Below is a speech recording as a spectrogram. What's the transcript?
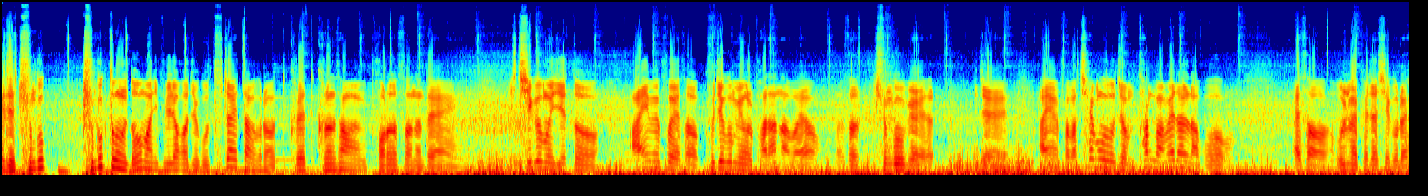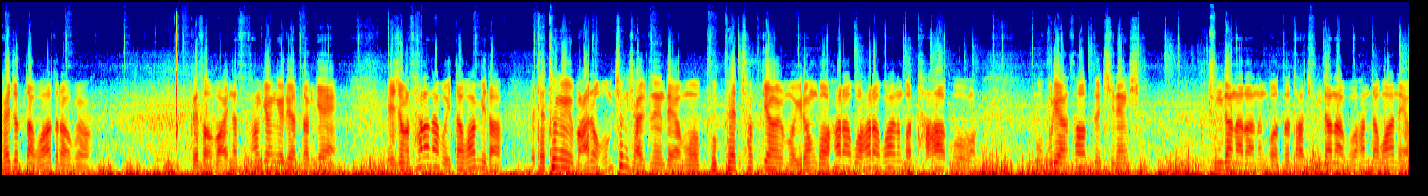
이제 중국 중국 돈을 너무 많이 빌려가지고 투자했다가 그런 그래, 그런 상황이 벌어졌었는데 지금은 이제 또 IMF에서 구제금융을 받았나 봐요. 그래서 중국에 이제 IMF가 채무 좀 탕감해달라고 해서 울며 겨자식으로 해줬다고 하더라고요. 그래서 마이너스 성장률이었던 게좀 살아나고 있다고 합니다. 대통령이 말을 엄청 잘 듣는데요. 뭐 부패 척결 뭐 이런 거 하라고 하라고 하는 거 다 하고 뭐 무리한 사업들 진행 시, 중단하라는 것도 다 중단하고 한다고 하네요.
